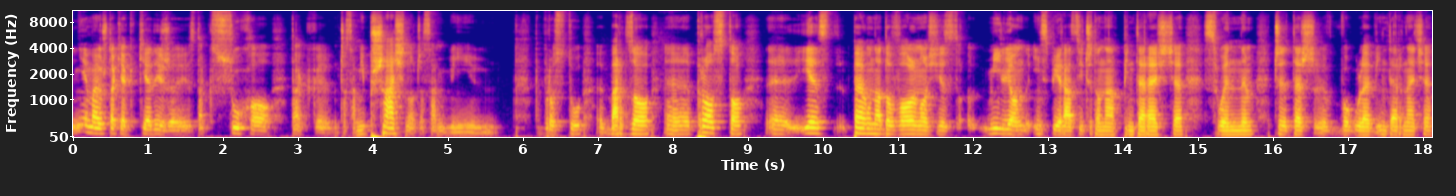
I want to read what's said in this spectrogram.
nie ma już tak jak kiedyś, że jest tak sucho, tak czasami przaśno, czasami po prostu bardzo e, prosto. Jest pełna dowolność, jest milion inspiracji, czy to na Pinterestie słynnym, czy też w ogóle w internecie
